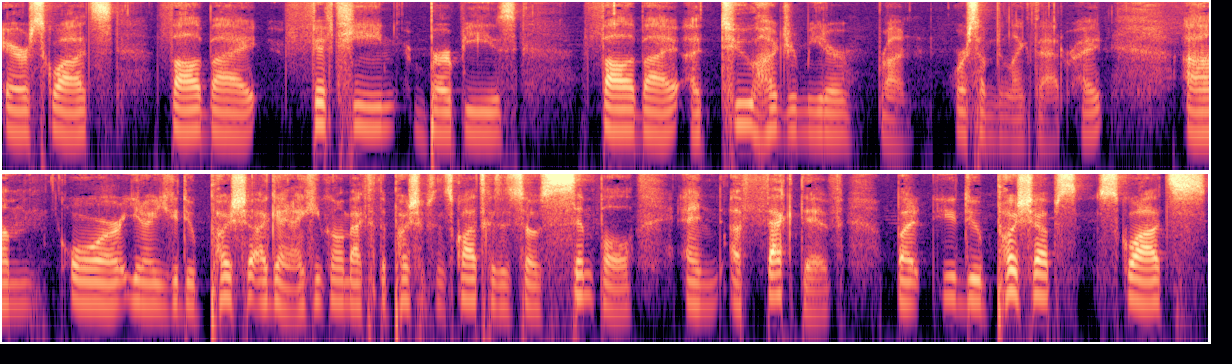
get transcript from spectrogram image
air squats, followed by 15 burpees, followed by a 200 meter run or something like that, right? Um, or you know you could do push again i keep going back to the push-ups and squats because it's so simple and effective but you do push-ups squats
